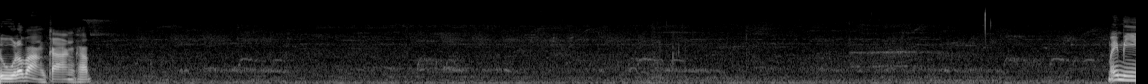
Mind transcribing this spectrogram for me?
ดูระหว่างกลางครับ ไม่มี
